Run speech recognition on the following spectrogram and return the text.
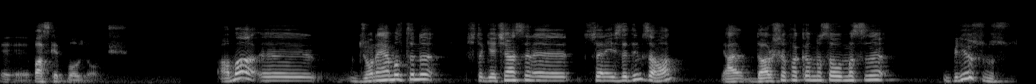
e, basketbolcu olmuş. Ama e, Johnny Hamilton'ı işte geçen sene sene izlediğim zaman yani Darüşşafaka'nın savunmasını biliyorsunuz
